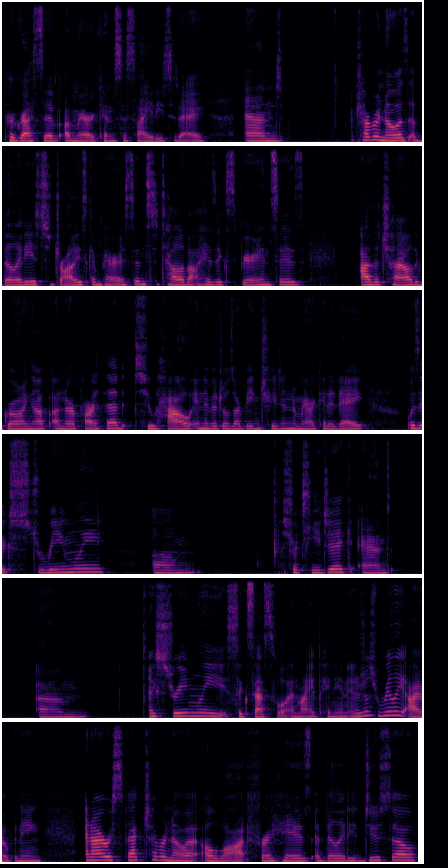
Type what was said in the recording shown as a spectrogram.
progressive American society today. And Trevor Noah's abilities to draw these comparisons to tell about his experiences as a child growing up under apartheid to how individuals are being treated in America today was extremely um, strategic and um, extremely successful, in my opinion. And it was just really eye opening. And I respect Trevor Noah a lot for his ability to do so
